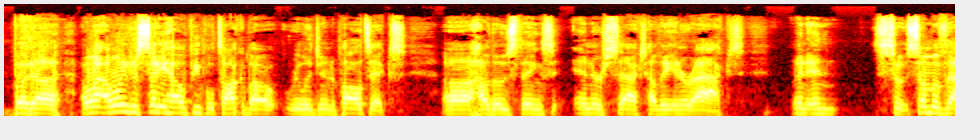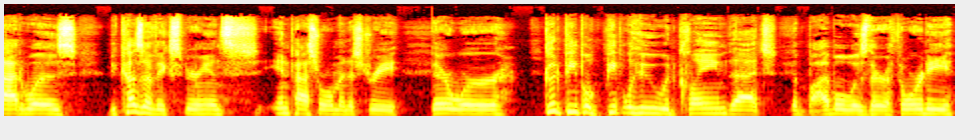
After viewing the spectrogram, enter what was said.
but uh, I, wanted to study how people talk about religion and politics, uh, how those things intersect, how they interact, and and so some of that was because of experience in pastoral ministry. There were good people, people who would claim that the Bible was their authority,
